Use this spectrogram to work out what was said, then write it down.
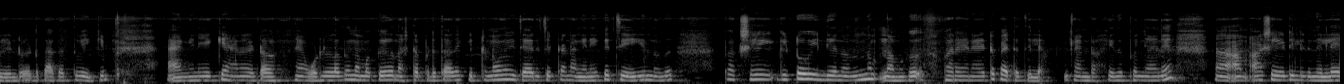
വീണ്ടും എടുത്ത് അകത്ത് വെക്കും അങ്ങനെയൊക്കെയാണ് കേട്ടോ. ഉള്ളത് നമുക്ക് നഷ്ടപ്പെടുത്താതെ കിട്ടണമെന്ന് വിചാരിച്ചിട്ടാണ് അങ്ങനെയൊക്കെ ചെയ്യുന്നത്. പക്ഷേ കിട്ടുമോ ഇല്ലയെന്നൊന്നും നമുക്ക് പറയാനായിട്ട് പറ്റത്തില്ല. കണ്ടോ? ഇതിപ്പോൾ ഞാൻ ആ ഷെയ്ഡിലിരുന്നില്ലേ?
